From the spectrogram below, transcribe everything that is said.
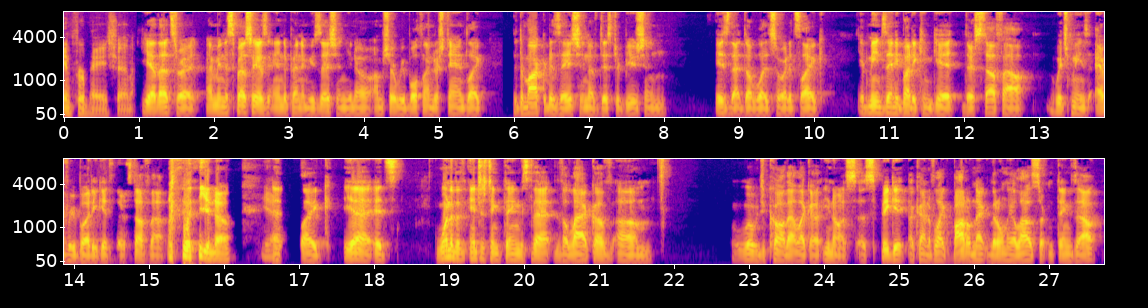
information. Yeah, that's right. I mean, especially as an independent musician, you know, I'm sure we both understand like the democratization of distribution is that double edged sword. It's like it means anybody can get their stuff out, which means everybody gets their stuff out, you know? Yeah. And like, yeah, it's one of the interesting things that the lack of, um, what would you call that? Like a, you know, a, a spigot, a kind of like bottleneck that only allows certain things out.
